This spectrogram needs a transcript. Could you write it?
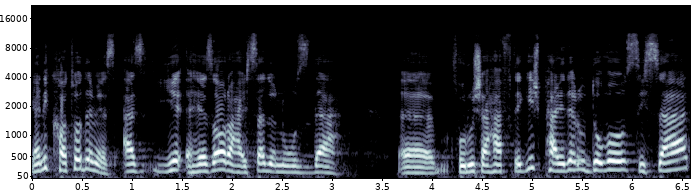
یعنی کاتود مس از 1819 فروش هفتگیش پریده رو 2300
